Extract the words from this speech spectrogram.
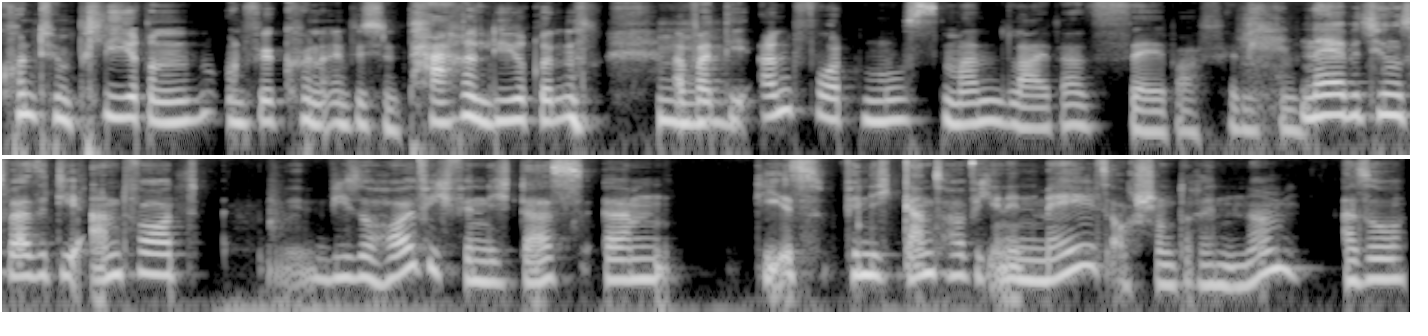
kontemplieren und wir können ein bisschen parallelieren. Mhm. Aber die Antwort muss man leider selber finden. Naja, beziehungsweise die Antwort, wie so häufig finde ich das, ähm, die ist, finde ich, ganz häufig in den Mails auch schon drin. Ne? Also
